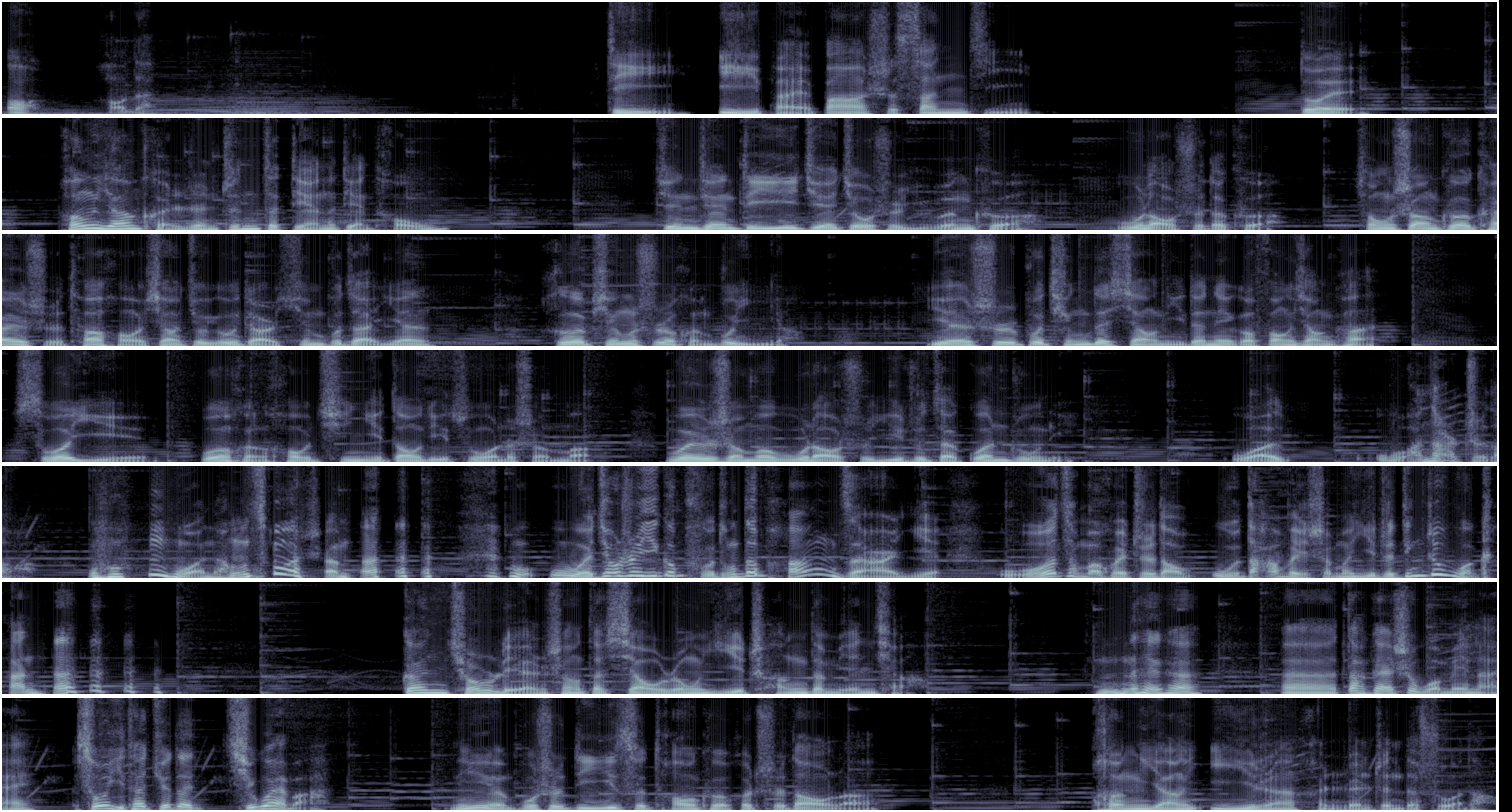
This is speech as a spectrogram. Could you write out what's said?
哦，好的。第一百八十三集。对，彭阳很认真的点了点头。今天第一节就是语文课，吴老师的课。从上课开始，他好像就有点心不在焉，和平时很不一样，也是不停的向你的那个方向看。所以我很好奇，你到底做了什么？为什么吴老师一直在关注你？我我哪知道？我我能做什么？我我就是一个普通的胖子而已。我怎么会知道武大为什么一直盯着我看呢？甘球脸上的笑容异常的勉强。那个，呃，大概是我没来，所以他觉得奇怪吧？你也不是第一次逃课和迟到了。彭阳依然很认真的说道。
